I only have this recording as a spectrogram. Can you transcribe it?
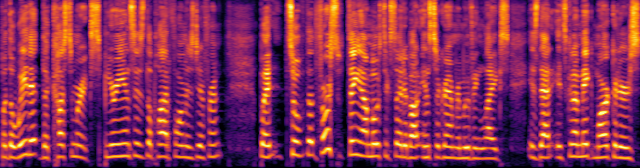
but the way that the customer experiences the platform is different. But so the first thing I'm most excited about Instagram removing likes is that it's going to make marketers,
